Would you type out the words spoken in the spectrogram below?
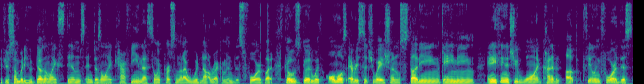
If you're somebody who doesn't like stims and doesn't like caffeine, that's the only person that I would not recommend this for, but goes good with almost every situation, studying, gaming, anything that you'd want kind of an up feeling for, this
